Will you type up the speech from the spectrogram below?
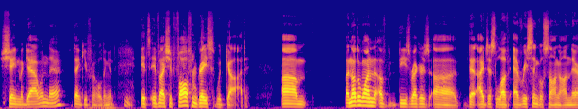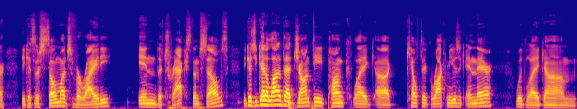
Shane MacGowan there. Thank you for holding it. It's If I Should Fall from Grace with God. Um, another one of these records uh, that I just love every single song on there because there's so much variety in the tracks themselves because you get a lot of that jaunty punk like uh, Celtic rock music in there with like um,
